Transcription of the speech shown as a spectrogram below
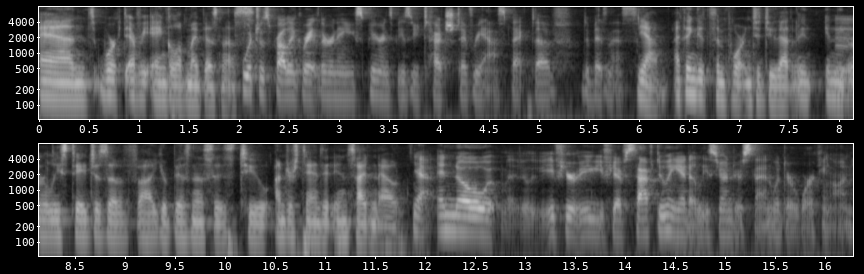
And worked every angle of my business. Which was probably a great learning experience because you touched every aspect of the business. yeah, I think it's important to do that in, in Mm. the early stages of uh, your business is to understand it inside and out. Yeah, and know if you're if you have staff doing it, at least you understand what they're working on.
